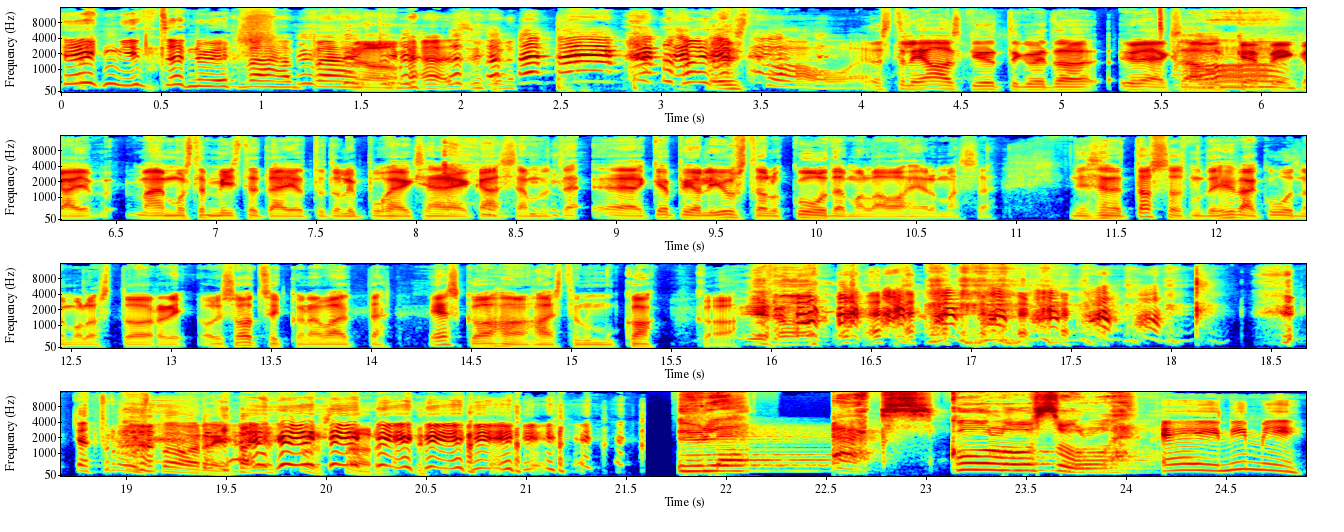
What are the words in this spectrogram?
Hengittänyt vähän pähkinää siinä. Ai kauan. Tästä oli hauska juttu, kun tuo Yleensä aamun Köpin kanssa. Mä en muista, mistä tämä juttu tuli puheeksi hänen kanssaan, mutta Köpi oli just ollut Kuutamalla ohjelmassa. Niin sanoi, että tossa olisi muuten hyvä Kuutamalla-story. Olisi otsikkona vaan, että Esko Aho on haistanut mun kakkaa. Ja true story. Ja true story. Yle X kuuluu sulle. Ei nimi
